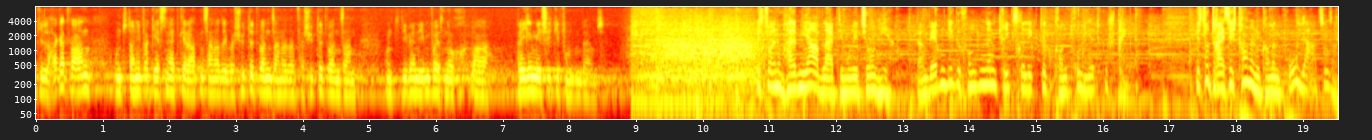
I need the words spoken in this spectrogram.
gelagert waren und dann in Vergessenheit geraten sind oder überschüttet worden sind oder verschüttet worden sind. Und die werden ebenfalls noch äh, regelmäßig gefunden bei uns. Bis zu einem halben Jahr bleibt die Munition hier. Dann werden die gefundenen Kriegsrelikte kontrolliert gesprengt. Bis zu 30 Tonnen kommen pro Jahr zusammen.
